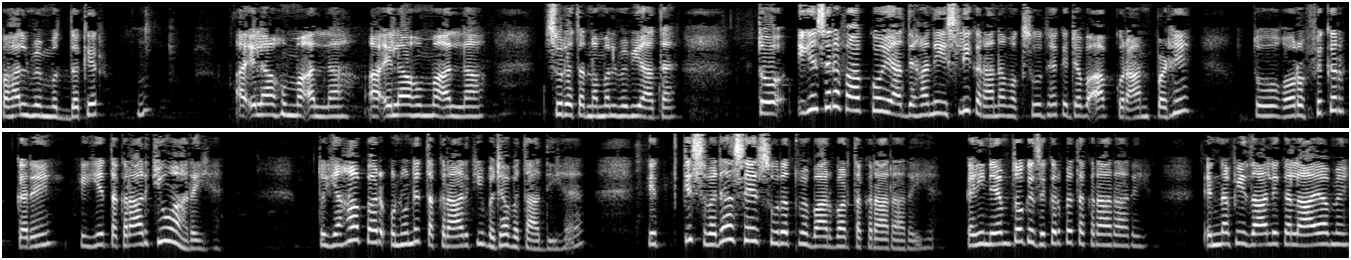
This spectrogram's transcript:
پہل میں مدکر اللہ اللہ اللہ سورت نمل میں بھی آتا ہے۔ تو یہ صرف آپ کو یاد دہانی اس لیے کرانا مقصود ہے کہ جب آپ قرآن پڑھیں تو غور و فکر کریں کہ یہ تکرار کیوں آ رہی ہے۔ تو یہاں پر انہوں نے تکرار کی وجہ بتا دی ہے کہ کس وجہ سے سورت میں بار بار تکرار آ رہی ہے۔ کہیں نعمتوں کے ذکر پہ تکرار آ رہی ہے۔ ان نفیز علی کل آیا میں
